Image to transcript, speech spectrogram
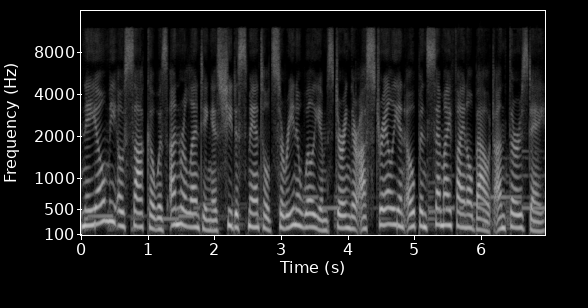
Naomi Osaka was unrelenting as she dismantled Serena Williams during their Australian Open semi-final bout on Thursday.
